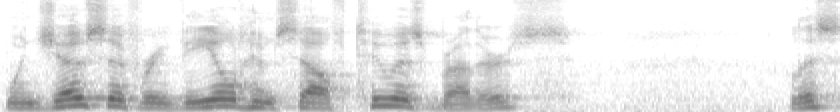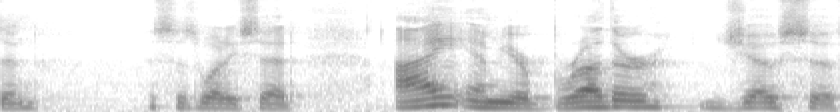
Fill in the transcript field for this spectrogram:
When Joseph revealed himself to his brothers, listen, this is what he said I am your brother Joseph,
